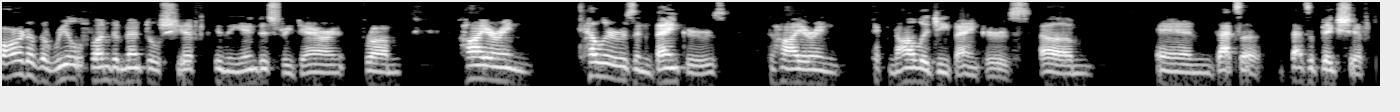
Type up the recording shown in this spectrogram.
part of the real fundamental shift in the industry, Darren, from hiring tellers and bankers to hiring technology bankers. Um, and that's a that's a big shift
